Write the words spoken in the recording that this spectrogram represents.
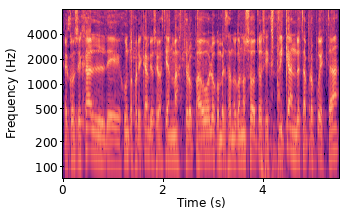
El concejal de Juntos por el Cambio, Sebastián Mastro Paolo, conversando con nosotros y explicando esta propuesta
